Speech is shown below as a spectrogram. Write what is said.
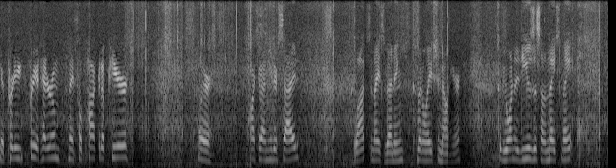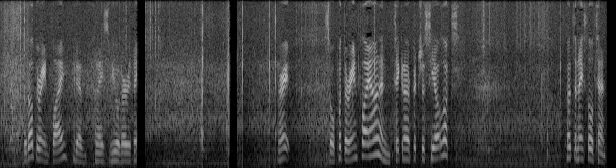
Got pretty, pretty good headroom. Nice little pocket up here. Another pocket on either side. Lots of nice venting, ventilation down here. So if you wanted to use this on a nice night, Without the rain fly, you'd have a nice view of everything. Alright, so we'll put the rain fly on and take another picture to see how it looks. That's a nice little tent.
